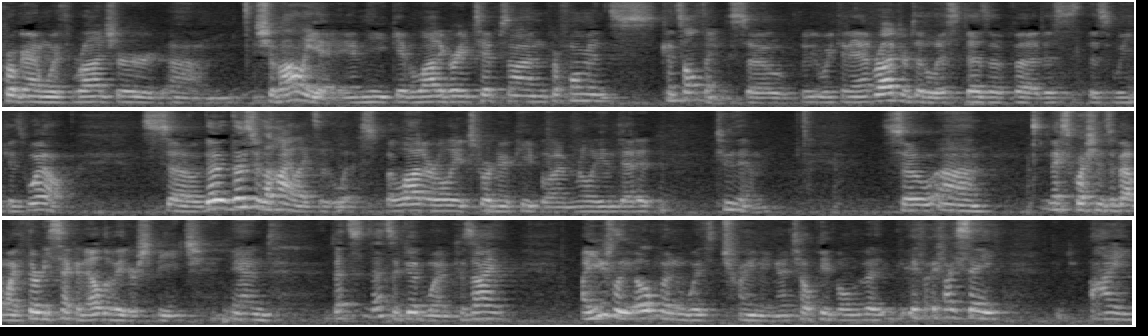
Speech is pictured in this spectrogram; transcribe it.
program with Roger um, Chevalier, and he gave a lot of great tips on performance consulting. So we can add Roger to the list as of uh, this, this week as well. So th those are the highlights of the list, but a lot of really extraordinary people. I'm really indebted to them. So um, next question is about my 30-second elevator speech, and that's, that's a good one, because I, I usually open with training. I tell people that if, if I say I,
